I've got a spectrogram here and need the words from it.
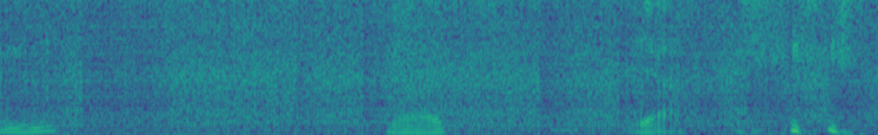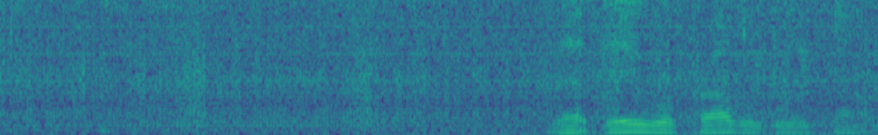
hmm Yeah, it's yeah. that day will probably come.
